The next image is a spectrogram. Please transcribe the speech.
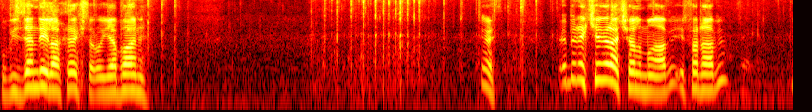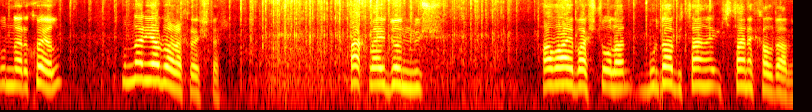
Bu bizden değil arkadaşlar. O yabani. Evet. Öbür ekeleri açalım abi İrfan abi. Bunları koyalım. Bunlar yavrular arkadaşlar. Taklayı dönmüş. Havai başta olan. Burada bir tane iki tane kaldı abi.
